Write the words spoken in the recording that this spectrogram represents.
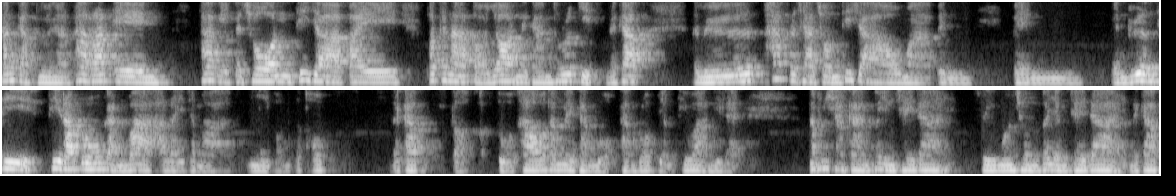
ทั้งกับหน่วยงานภาครัฐเอง ภาคเอกชนที่จะไปพัฒนาต่อยอดในทางธุรกิจนะครับ หรือภาคประชาชนที่จะเอามาเป็นเป็นเป็นเรื่องที่ที่รับรู้กันว่าอะไรจะมามีผลกระทบนะครับ ต่อกับตัวเขาทั้งในทางบวกทางลบอย่างที่ว่านี่แหละ นักวิชาการก็ยังใช้ได้ สื่อมวลชนก็ยังใช้ได้นะครับ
